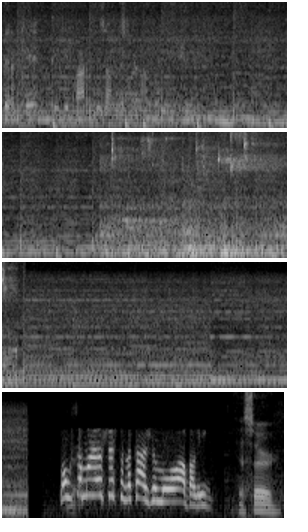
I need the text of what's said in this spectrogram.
Perché tifi Partisan Belgrado? Mogu samo još nešto da kažem o ABA ligi. Yes, sir.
